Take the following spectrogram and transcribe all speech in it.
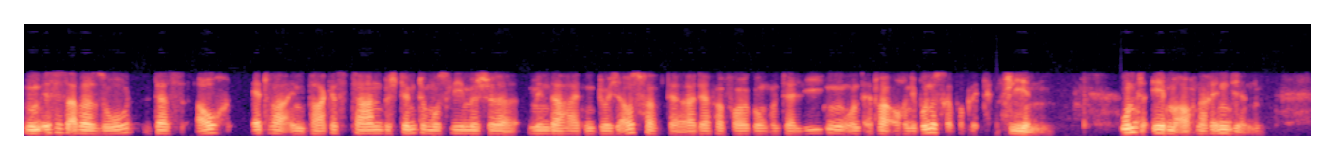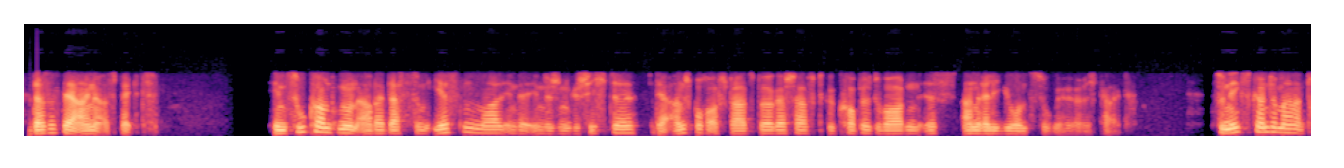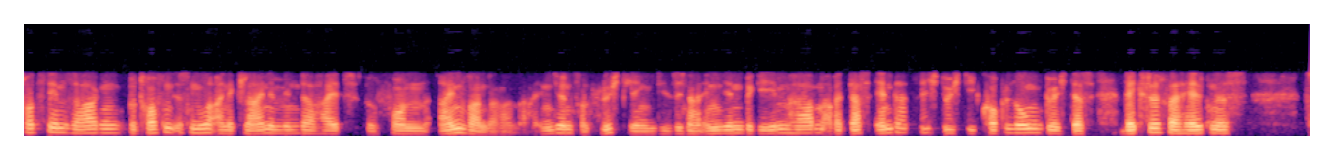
Nun ist es aber so, dass auch etwa in Pakistan bestimmte muslimische Minderheiten durchaus der, der Verfolgung unterliegen und etwa auch in die Bundesrepublik fliehen und eben auch nach Indien. Das ist der eine Aspekt. Hinzu kommt nun aber, dass zum ersten Mal in der indischen Geschichte der Anspruch auf Staatsbürgerschaft gekoppelt worden ist an Religionszugehörigkeit. Zunächst könnte man trotzdem sagen, betroffen ist nur eine kleine Minderheit von Einwanderern nach Indien, von Flüchtlingen, die sich nach Indien begeben haben. Aber das ändert sich durch die Koppelung, durch das Wechselverhältnis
